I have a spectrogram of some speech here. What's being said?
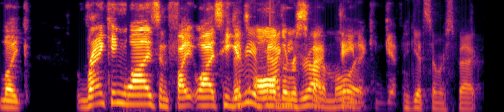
Like ranking wise and fight wise, he gets Maybe if all Magny the grew out a respect Dana mullet. can give. He gets some respect.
